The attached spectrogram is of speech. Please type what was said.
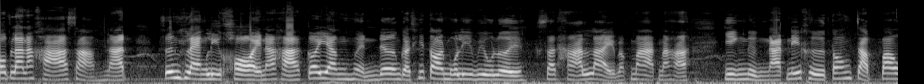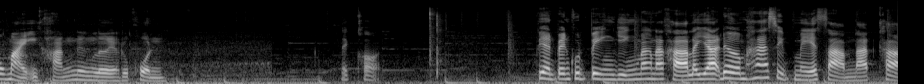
รบแล้วนะคะ3นัด ซึ่งแรงรีคอยนะคะ ก็ยังเหมือนเดิมกับที่ตอนโมรีวิวเลยสถานไหลมากๆนะคะ ยิง 1 นัดนี่คือต้องจับเป้าใหม่อีกครั้งหนึ่งเลยทุกคนเรคคอร์ดเปลี่ยนเป็นคุณปิงยิงบ้างนะคะ ระยะเดิม 50 เมตร 3 นัดค่ะ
